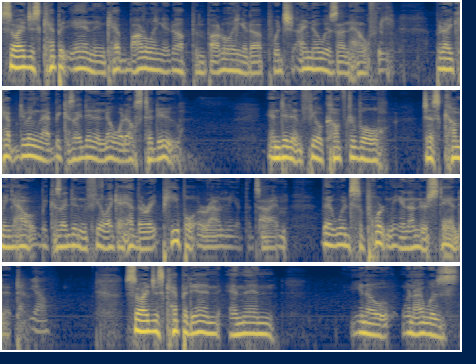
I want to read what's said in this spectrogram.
So I just kept it in and kept bottling it up and bottling it up, which I know is unhealthy. But I kept doing that because I didn't know what else to do and didn't feel comfortable just coming out because I didn't feel like I had the right people around me at the time that would support me and understand it. Yeah. So I just kept it in. And then, you know, when I was,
